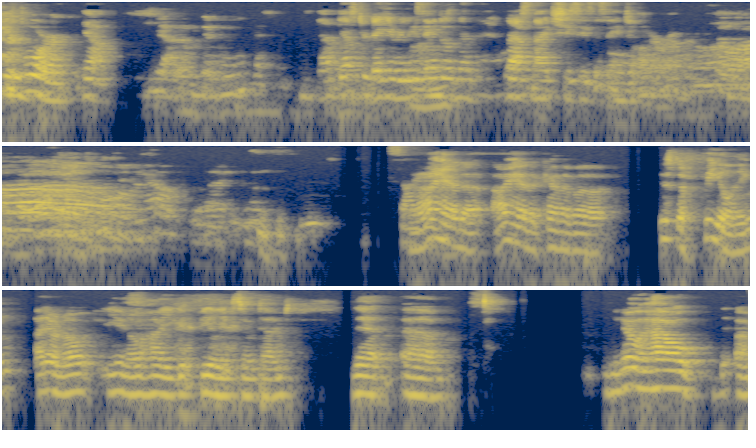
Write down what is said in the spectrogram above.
Before, yeah. Yeah, yesterday he released angels, and then last night she sees this angel in her room. And I had a, I had a kind of a, just a feeling, I don't know, you know how you get feelings sometimes, that, um, you know how a,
